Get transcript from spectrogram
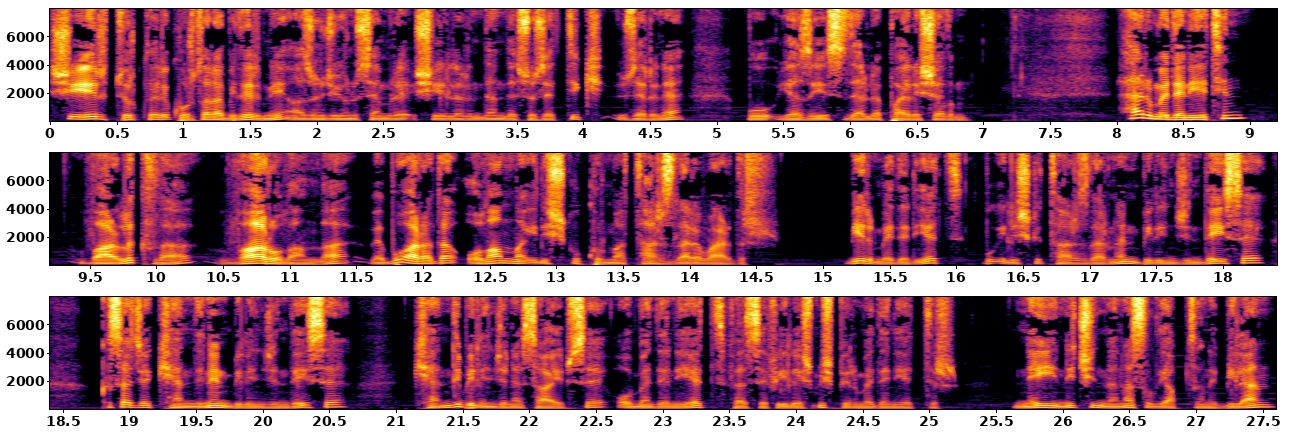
Şiir Türkleri kurtarabilir mi? Az önce Yunus Emre şiirlerinden de söz ettik. Üzerine bu yazıyı sizlerle paylaşalım. Her medeniyetin varlıkla, var olanla ve bu arada olanla ilişki kurma tarzları vardır. Bir medeniyet bu ilişki tarzlarının bilincindeyse, kısaca kendinin bilincindeyse, kendi bilincine sahipse o medeniyet felsefileşmiş bir medeniyettir. Neyi, niçin ve nasıl yaptığını bilen,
